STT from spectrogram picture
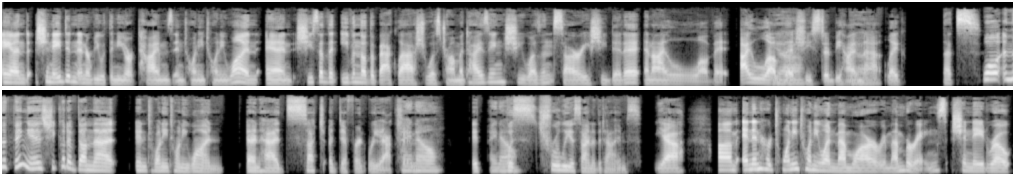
And Sinead did an interview with the New York Times in 2021. And she said that even though the backlash was traumatizing, she wasn't sorry she did it. And I love it. I love yeah. that she stood behind yeah. that. Like, that's. Well, and the thing is, she could have done that in 2021 and had such a different reaction. I know. It I know. was truly a sign of the times. Yeah. Um, and in her 2021 memoir, Rememberings, Sinead wrote,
